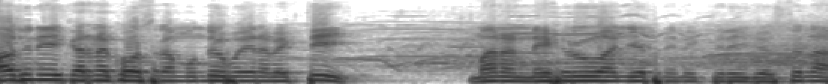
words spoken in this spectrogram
ఆధునీకరణ కోసం ముందుకు పోయిన వ్యక్తి మన నెహ్రూ అని చెప్పి నేను మీకు తెలియజేస్తున్నా.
